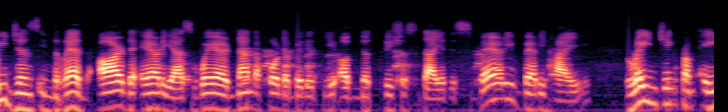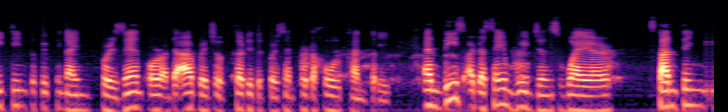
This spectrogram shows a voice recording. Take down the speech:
regions in red are the areas where non-affordability of nutritious diet is very, very high, ranging from 18 to 59% or the average of 32% for the whole country. And these are the same regions where stunting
